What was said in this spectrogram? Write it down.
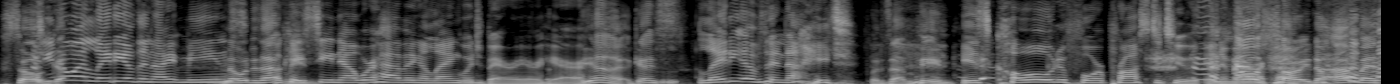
So, Do you know what Lady of the Night means? No, what does that okay, mean? Okay, see, now we're having a language barrier here. Yeah, I guess. Lady of the Night What does that mean? is code for prostitute in oh, America. Oh, sorry. No, I meant.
